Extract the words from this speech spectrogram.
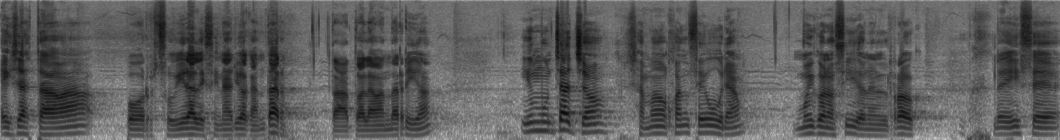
ella estaba por subir al escenario a cantar, estaba toda la banda arriba, y un muchacho llamado Juan Segura, muy conocido en el rock, le dice,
